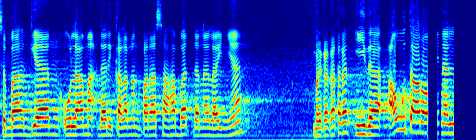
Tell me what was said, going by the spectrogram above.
sebagian ulama dari kalangan para sahabat dan lain-lainnya mereka katakan idza autara minal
